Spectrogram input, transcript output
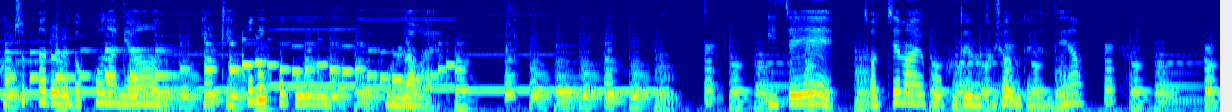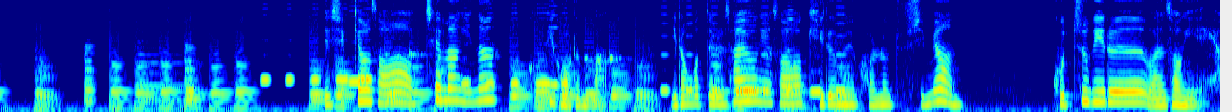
고춧가루를 넣고 나면 이렇게 뽀글뽀글 올라와요. 이제 젓지 말고 그대로 두셔도 되는데요. 식혀서 채망이나 커피 거름망 이런 것들을 사용해서 기름을 걸러주시면 고추기름 완성이에요.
